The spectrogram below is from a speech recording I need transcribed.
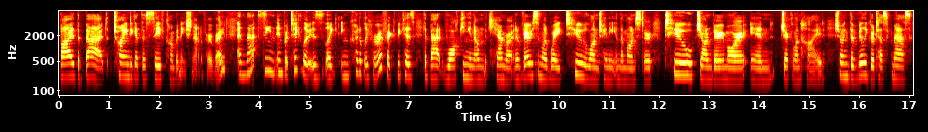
by the bat trying to get the safe combination out of her, right? And that scene in particular is, like, incredibly horrific because the bat walking in on the camera in a very similar way to Lon Chaney in The Monster, to John Barrymore in Jekyll and Hyde, showing the really grotesque mask,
